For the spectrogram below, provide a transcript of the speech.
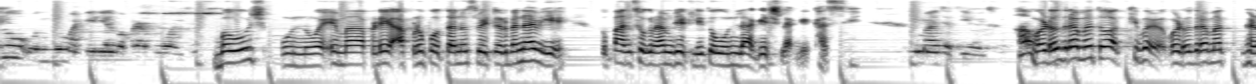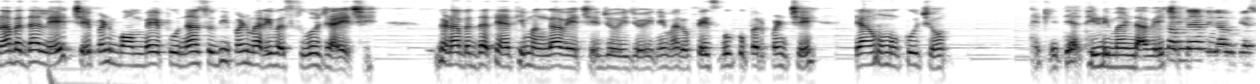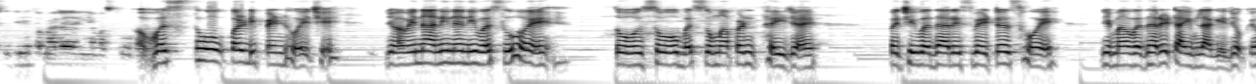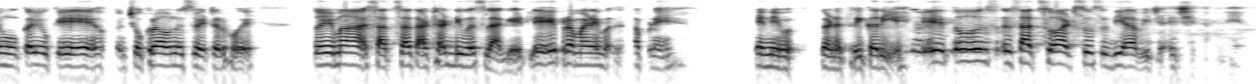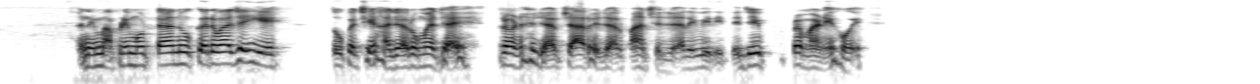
ઊનનું મટીરિયલ વપરાતું હોય છે. બહુ જ ઊનનું એમાં આપણે આપણું પોતાનું સ્વેટર બનાવીએ તો પાંચસો ગ્રામ જેટલી તો ઊન લાગે જ લાગે ખાસી. હા વડોદરામાં તો આખી વડોદરામાં ઘણા બધા લે છે પણ બોમ્બે પૂના સુધી પણ મારી વસ્તુઓ જાય છે. ઘણા બધા ત્યાંથી મંગાવે છે જોઈ જોઈને. મારું ફેસબુક ઉપર પણ છે. ત્યાં હું મૂકું છું. એટલે ત્યાંથી ડિમાન્ડ આવે છે. વસ્તુઓ ઉપર ડિપેન્ડ હોય છે. જો હવે નાની નાની વસ્તુ હોય તો સો બસોમાં પણ થઈ જાય. પછી વધારે સ્વેટર્સ હોય, જેમાં વધારે ટાઈમ લાગે. જો કે હું કહ્યું કે છોકરાઓનું સ્વેટર હોય, તો એમાં સાત સાત આઠ આઠ દિવસ લાગે. એટલે એ પ્રમાણે આપણે એની ગણતરી કરીએ. એ તો સાતસો આઠસો સુધી આવી જાય છે. અને આપણે મોટાનું કરવા જઈએ, તો પછી હજારોમાં જાય. ત્રણ હજાર ચાર હજાર પાંચ હજાર એવી રીતે જે પ્રમાણે હોય.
